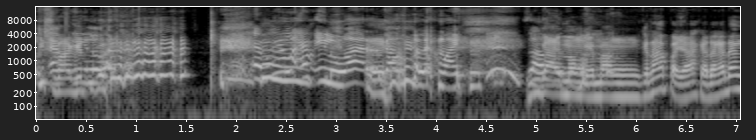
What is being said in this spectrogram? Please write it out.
Bokis banget MI luar Emang lu MI luar Gak boleh main. Enggak emang emang kenapa ya? Kadang-kadang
